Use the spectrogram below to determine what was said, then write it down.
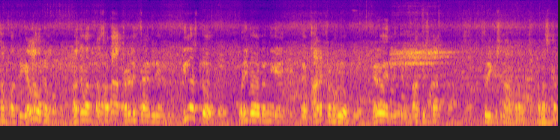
ಸಂಪತ್ತು ಎಲ್ಲವನ್ನು ಭಗವಂತ ಸದಾ ಕರುಣಿಸ್ತಾ ಇರಲಿ. ಇನ್ನಷ್ಟು ವೈಭವದೊಂದಿಗೆ ಕಾರ್ಯಕ್ರಮಗಳು ನೆರವೇರಲಿ ಅಂತ ಪ್ರಾರ್ಥಿಸ್ತಾ ಶ್ರೀಕೃಷ್ಣ. ನಮಸ್ಕಾರ.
